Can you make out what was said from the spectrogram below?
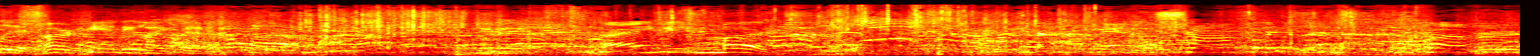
chocolate or candy like that. I ain't getting much. Chocolate covered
